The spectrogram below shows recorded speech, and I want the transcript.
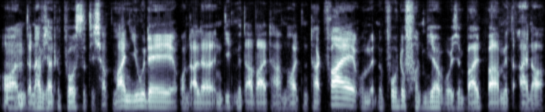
Und mhm. dann habe ich halt gepostet, ich habe meinen U-Day und alle Indeed-Mitarbeiter haben heute einen Tag frei und mit einem Foto von mir, wo ich im Wald war, mit einer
